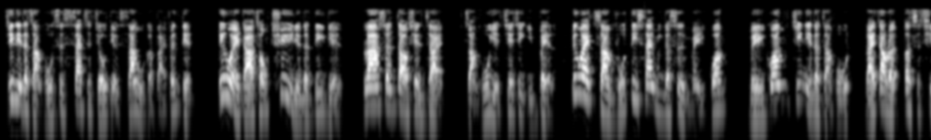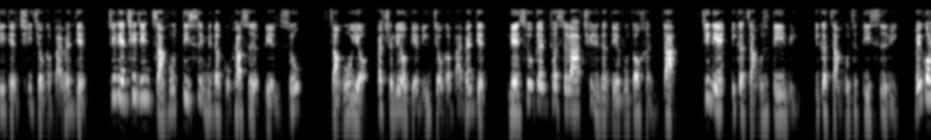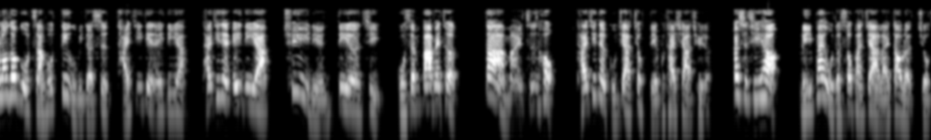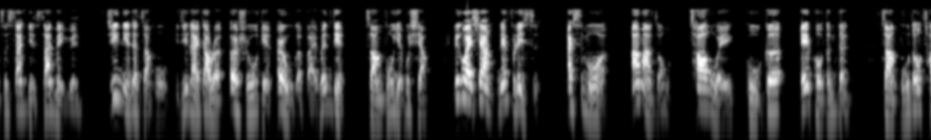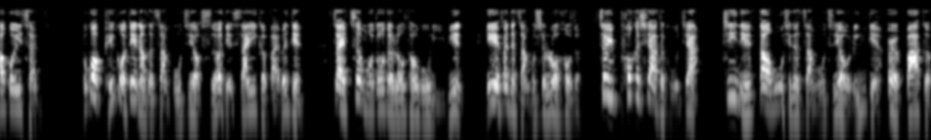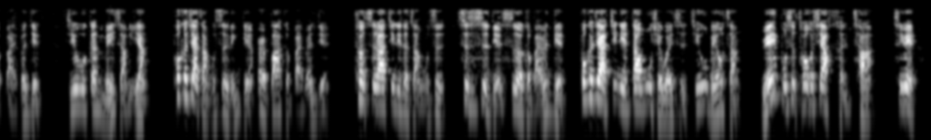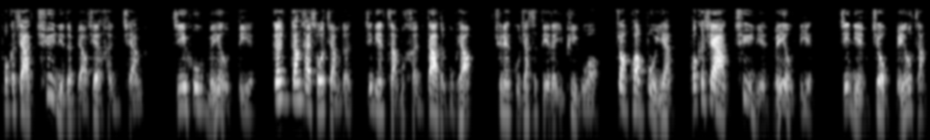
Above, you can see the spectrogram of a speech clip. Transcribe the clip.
今年的涨幅是三十九点三五个百分点。英伟达从去年的低点拉升到现在，涨幅也接近一倍了。另外，涨幅第三名的是美光，美光今年的涨幅来到了二十七点七九个百分点。今年迄今涨幅第四名的股票是脸书，涨幅有二十六点零九个百分点。脸书跟特斯拉去年的跌幅都很大，今年一个涨幅是第一名，一个涨幅是第四名。美国龙头股涨幅第五名的是台积电 ADR，台积电 ADR 去年第二季股神巴菲特大买之后，台积电股价就跌不太下去了。二十七号礼拜五的收盘价来到了九十三点三美元，今年的涨幅已经来到了二十五点二五个百分点，涨幅也不小。另外像 Netflix、艾斯摩尔。阿玛总、超维、谷歌、Apple 等等涨幅都超过一成，不过苹果电脑的涨幅只有十二点三一个百分点，在这么多的龙头股里面，一月份的涨幅是落后的。至于 p o k e r 下的股价，今年到目前的涨幅只有零点二八个百分点，几乎跟没涨一样。p o k 价涨幅是零点二八个百分点，特斯拉今年的涨幅是四十四点四二个百分点 p o k 价今年到目前为止几乎没有涨。原因不是托克夏很差，是因为托克夏去年的表现很强，几乎没有跌。跟刚才所讲的今年涨幅很大的股票，去年股价是跌了一屁股哦，状况不一样。托克夏去年没有跌，今年就没有涨，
